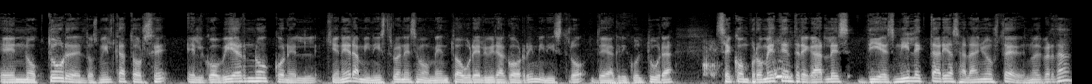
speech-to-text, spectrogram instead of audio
En octubre del 2014, el gobierno con el quien era ministro en ese momento, Aurelio Iragorri, ministro de Agricultura, se compromete a entregarles 10.000 hectáreas al año a ustedes, ¿no es verdad?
